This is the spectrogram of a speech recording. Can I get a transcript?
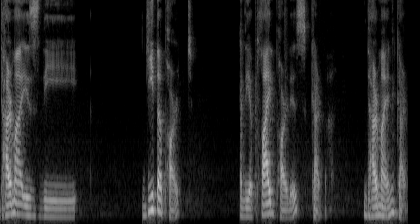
Dharma is the Gita part, and the applied part is Karma. Dharma and Karma.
